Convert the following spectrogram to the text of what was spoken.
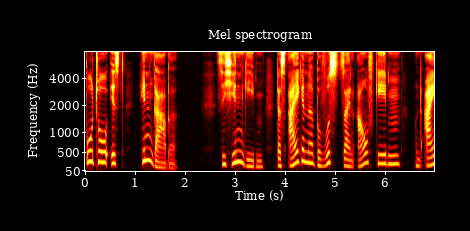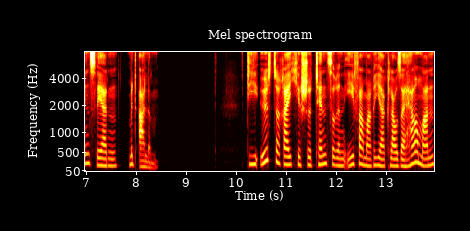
Buto ist Hingabe, sich hingeben, das eigene Bewusstsein aufgeben und eins werden mit allem. Die österreichische Tänzerin Eva Maria Klauser Hermann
